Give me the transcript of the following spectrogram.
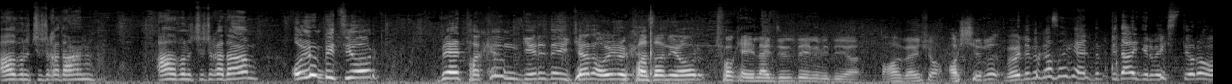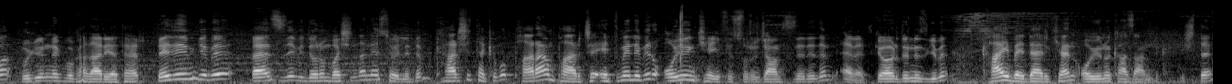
Al bunu çocuk adam. Al bunu çocuk adam. Oyun bitiyor. Ve takım gerideyken oyunu kazanıyor. Çok eğlenceli değil miydi ya? Abi ben şu an aşırı böyle bir gaza geldim. Bir daha girmek istiyorum ama bugünlük bu kadar yeter. Dediğim gibi ben size videonun başında ne söyledim? Karşı takımı paramparça etmeli bir oyun keyfi sunacağım size dedim. Evet gördüğünüz gibi kaybederken oyunu kazandık. İşte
